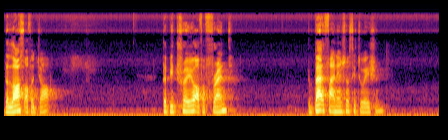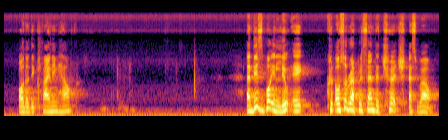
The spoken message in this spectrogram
the loss of a job, the betrayal of a friend, the bad financial situation, or the declining health. And this book in Luke 8 could also represent the church as well.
